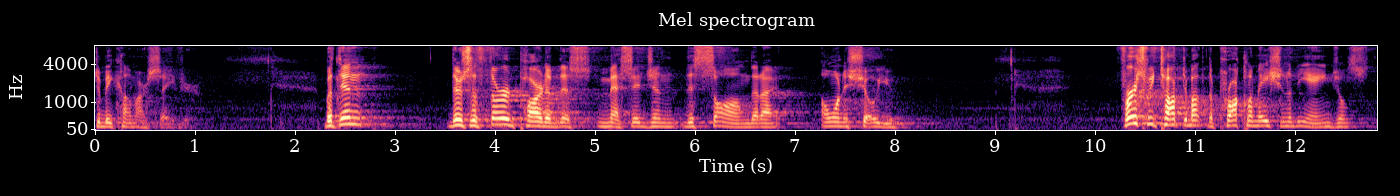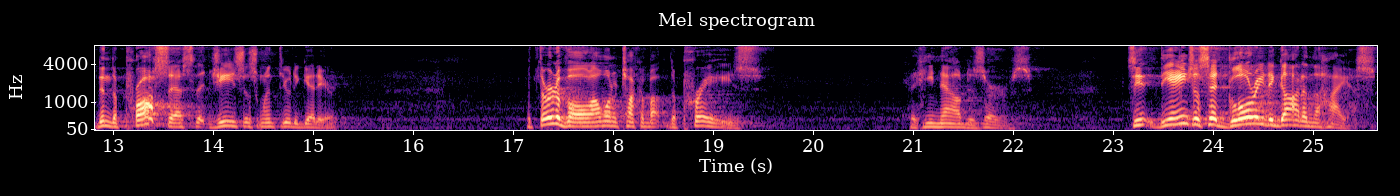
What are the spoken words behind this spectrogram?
to become our Savior. But then there's a third part of this message and this song that I, I want to show you. First, we talked about the proclamation of the angels, then the process that Jesus went through to get here. But third of all, I want to talk about the praise that he now deserves. See, the angel said, Glory to God in the highest.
